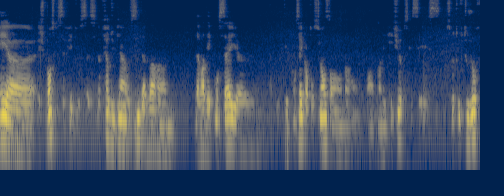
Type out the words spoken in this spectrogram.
Et, euh, et, je pense que ça fait ça, ça doit faire du bien aussi d'avoir euh, d'avoir des conseils euh, des conseils quand on se lance dans, dans, l'écriture parce que c'est on se retrouve toujours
